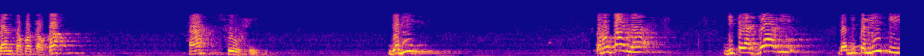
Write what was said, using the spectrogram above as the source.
dan tokoh-tokoh Sufi. Jadi rupanya dipelajari dan diteliti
